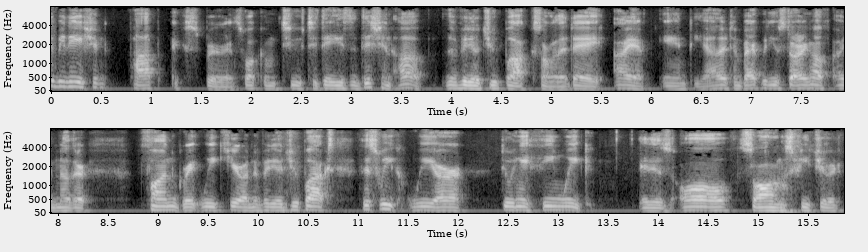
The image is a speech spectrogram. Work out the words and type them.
To Be Nation Pop Experience. Welcome to today's edition of the Video Jukebox Song of the Day. I am Andy Atherton, back with you, starting off another fun, great week here on the Video Jukebox. This week we are doing a theme week it is all songs featured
